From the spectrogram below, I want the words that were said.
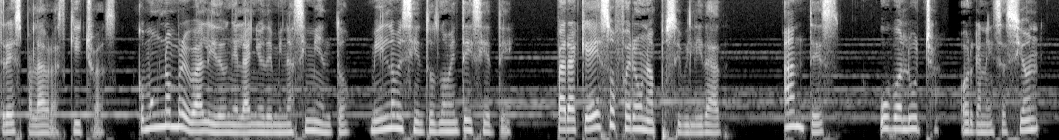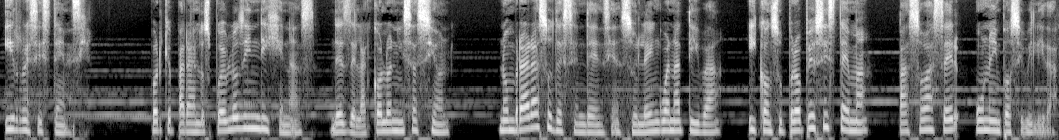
tres palabras quichuas, como un nombre válido en el año de mi nacimiento, 1997, para que eso fuera una posibilidad. Antes hubo lucha, organización y resistencia, porque para los pueblos indígenas, desde la colonización, nombrar a su descendencia en su lengua nativa y con su propio sistema pasó a ser una imposibilidad.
